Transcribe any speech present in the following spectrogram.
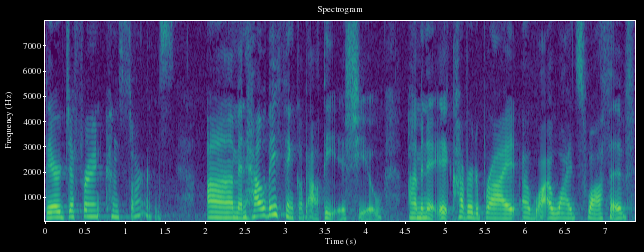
their different concerns um, and how they think about the issue. Um, and it, it, covered a, bride, a, a wide swath of,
